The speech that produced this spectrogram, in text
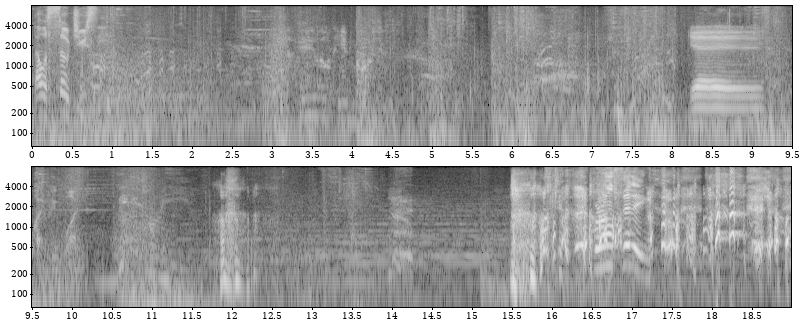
That was so juicy. Yay. What? We won. Victory. We're all sitting!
